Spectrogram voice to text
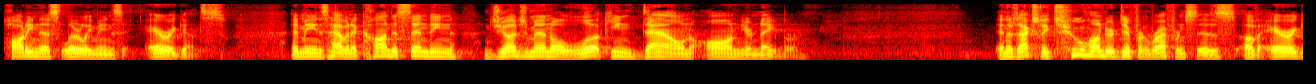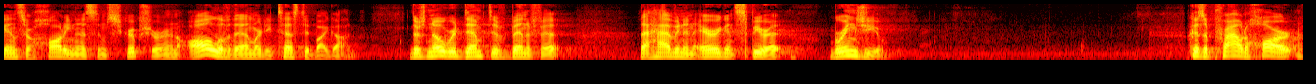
Haughtiness literally means arrogance, it means having a condescending, judgmental looking down on your neighbor. And there's actually 200 different references of arrogance or haughtiness in Scripture, and all of them are detested by God. There's no redemptive benefit that having an arrogant spirit brings you. Because a proud heart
